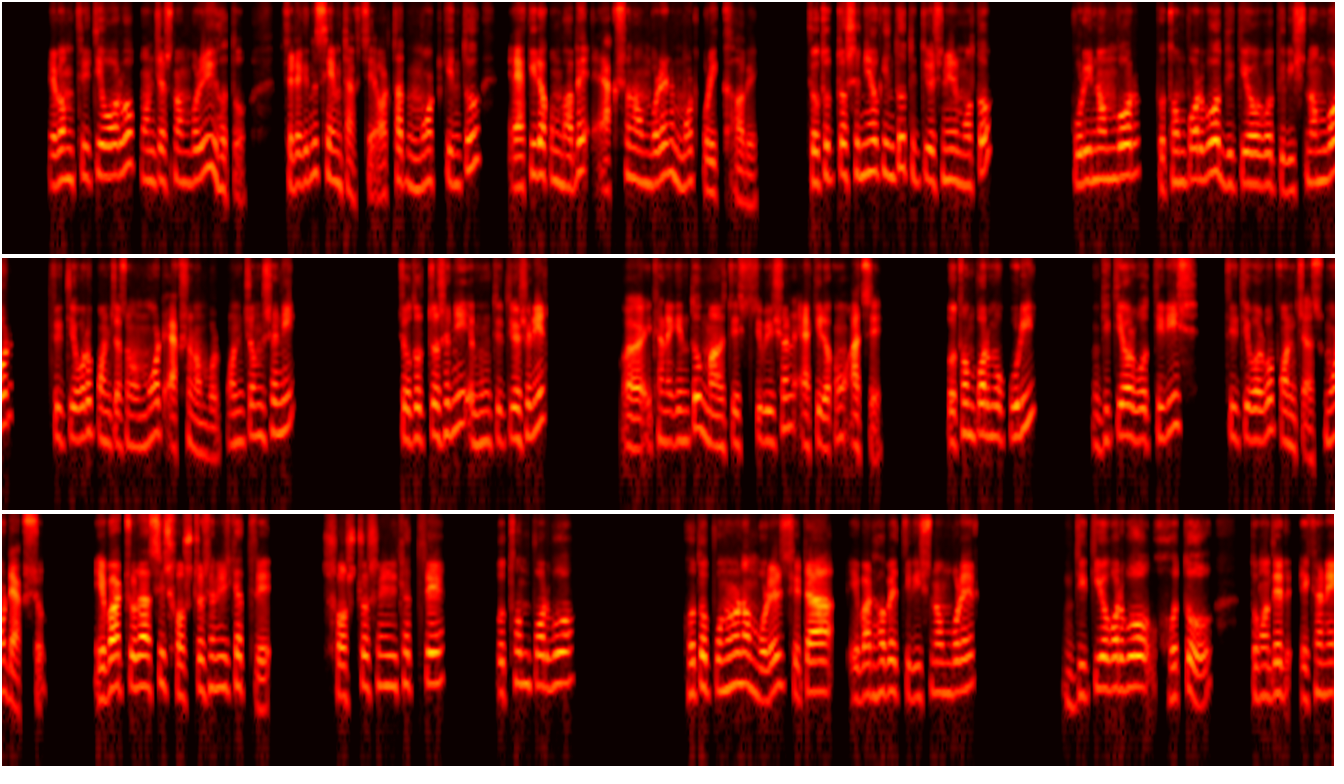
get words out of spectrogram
এবং তৃতীয় পর্ব পঞ্চাশ নম্বরেরই হতো। সেটা কিন্তু সেম থাকছে, অর্থাৎ মোট কিন্তু একই রকমভাবে একশো নম্বরের মোট পরীক্ষা হবে। চতুর্থ শ্রেণীও কিন্তু তৃতীয় শ্রেণির মতো। কুড়ি নম্বর প্রথম পর্ব, দ্বিতীয় পর্ব তিরিশ নম্বর, তৃতীয় পর্ব পঞ্চাশ নম্বর, মোট একশো নম্বর। পঞ্চম শ্রেণি, চতুর্থ শ্রেণি এবং তৃতীয় শ্রেণির এখানে কিন্তু মার্কস ডিস্ট্রিবিউশন একই রকম আছে। প্রথম পর্ব কুড়ি, দ্বিতীয় পর্ব তিরিশ তৃতীয় পর্ব পঞ্চাশ, মোট একশো। এবার চলে আসছি ষষ্ঠ শ্রেণির ক্ষেত্রে। ষষ্ঠ শ্রেণির ক্ষেত্রে প্রথম পর্ব হতো পনেরো নম্বরের, সেটা এবার হবে তিরিশ নম্বরের। দ্বিতীয় পর্ব হতো তোমাদের এখানে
